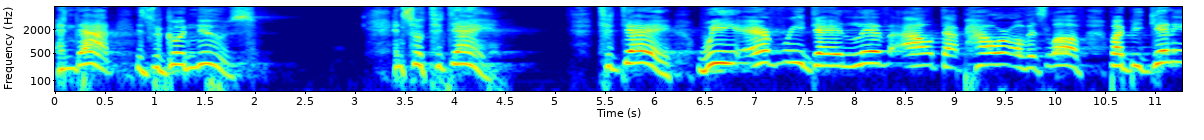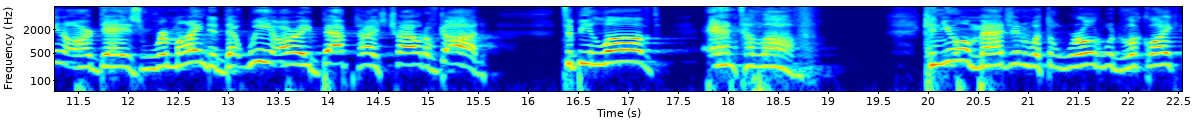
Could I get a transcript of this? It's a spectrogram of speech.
And that is the good news. And so today, Today, we every day live out that power of His love by beginning our days reminded that we are a baptized child of God to be loved and to love. Can you imagine what the world would look like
